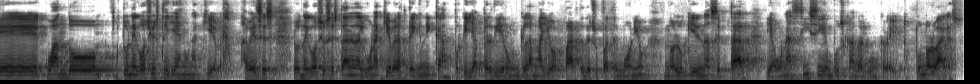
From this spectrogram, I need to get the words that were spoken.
Eh, cuando tu negocio esté ya en una quiebra. A veces los negocios están en alguna quiebra técnica porque ya perdieron la mayor parte de su patrimonio, no lo quieren aceptar y aún así siguen buscando algún crédito. Tú no lo hagas.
